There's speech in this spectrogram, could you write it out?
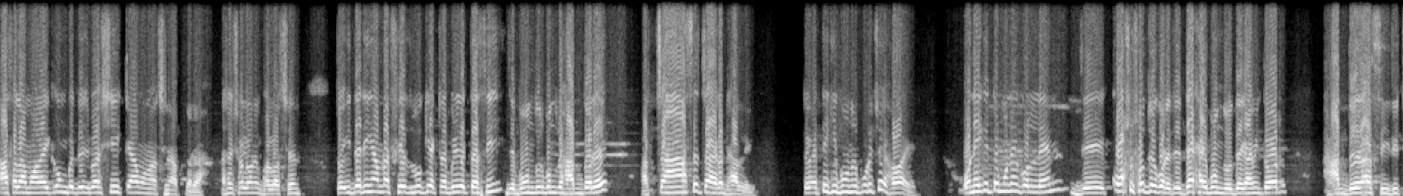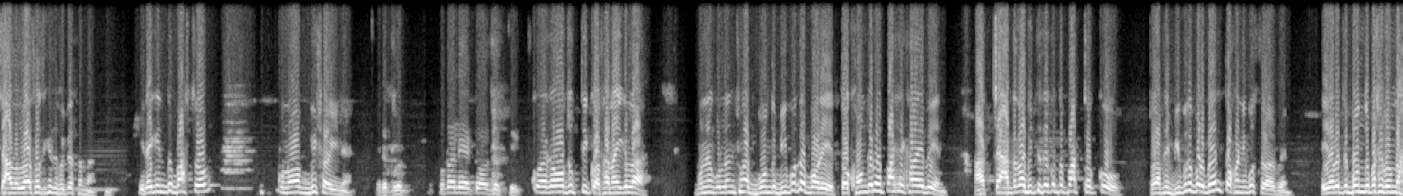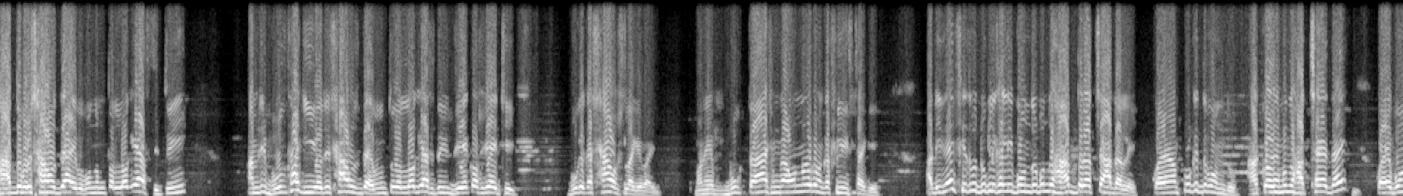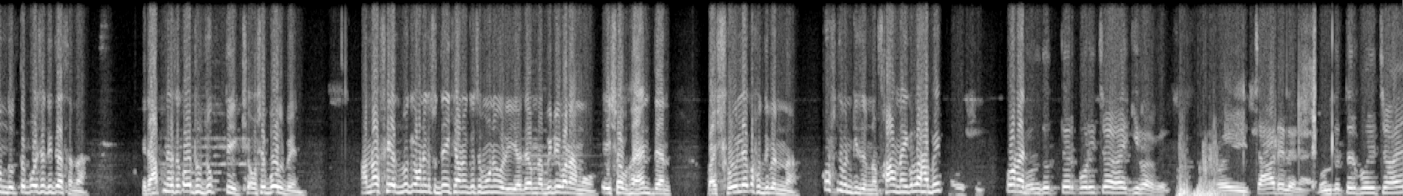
আসসালামু আলাইকুম বিদেশবাসী কেমন আছেন আপনারা? আশা করি অনেক ভালো আছেন। তো ইদানিং আমরা ফেসবুকে একটা ভিডিও দেখতেছি যে বন্ধুর বন্ধুর হাত ধরে আর চা আছে চা একটা ঢালে। তো এতে কি বন্ধুর পরিচয় হয়? অনেকে তো মনে করলেন যে কষ্ট সহ্য করে যে দেখাই বন্ধু দেখ আমি তোর হাত ধরে আছি তুই চা ঢালা আছিস, কিছু হইতেছে না। এটা কিন্তু বাস্তব কোনো বিষয়ই না। এটা পুরো টোটালি একটা অযৌক্তিক। একটা অযৌক্তিক কথা না এগুলা। মনে করলেন সময় বন্ধু বিপদে পড়ে তখন তো আপনি পাশে খাড়াইবেন। আর চারটার ভিত্তিতে কত পার্থক্য? যখন আপনি বিপদে পড়বেন, তখনই বুঝতে পারবেন। এইভাবে তো বন্ধু পাশে বন্ধু হাত ধরে সাহস দেয় বন্ধু তোর লগে আসছি তুই আমি যদি ভুল থাকি, ও যে সাহস দেয়, বন্ধু, তোর লগে আছে, তুই যে কথা যাই ঠিক। বুকে একটা সাহস লাগে ভাই। মানে বুকটা সঙ্গে অন্যরকম একটা ফিলিংস থাকে। আর দিনে ফেসবুক ঢুকলে খালি বন্ধু বন্ধু হাত ধরে চা ডালে। কয়, আমার প্রকৃত বন্ধু। আর কয়, বন্ধু, হাত ছায়া দেয়? কয়েক কয় তো পয়সা দিতেছে না। এটা আপনার কাছে কতটুকু যুক্তিক অবশ্যই বলবেন। আমরা ফেসবুকে অনেক কিছু দেখি অনেক কিছু মনে করি যে আমরা ভিডিও বানাবো এইসব হ্যান দেন ভাই শরীরে কষ্ট দিবেন না। কষ্ট দিবেন কি জন্য? ফাও না এগুলো হবে অবশ্যই। বন্ধুত্বের পরিচয় হয় কীভাবে? ওই চা ঢেলে না বন্ধুত্বের পরিচয়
